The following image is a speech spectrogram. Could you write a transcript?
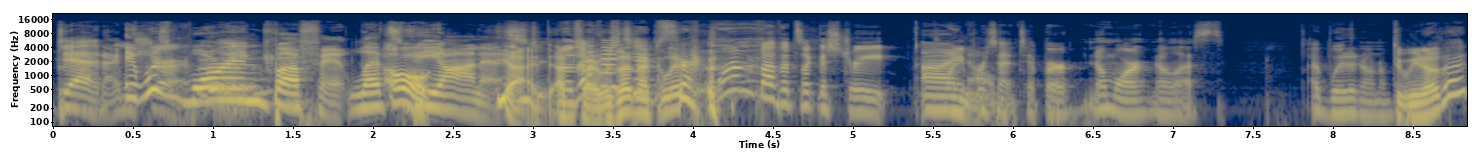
dead. I'm It sure. was Warren Like- Buffett. Let's Oh, be honest. Yeah, I'm sorry. Was that not clear? Warren Buffett's like a straight twenty percent tipper. No more, no less. I've waited on him. Do we know that?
